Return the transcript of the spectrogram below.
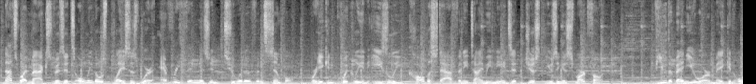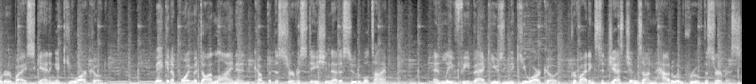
That's why Max visits only those places where everything is intuitive and simple, where he can quickly and easily call the staff anytime he needs it just using his smartphone. View the menu or make an order by scanning a QR code. Make an appointment online and come to the service station at a suitable time. And leave feedback using the QR code, providing suggestions on how to improve the service.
